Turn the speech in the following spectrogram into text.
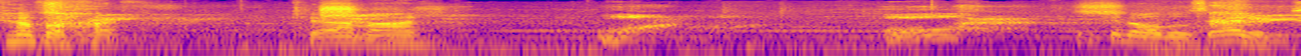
Come on. three, Come on. one. All hands. Look at all those items.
